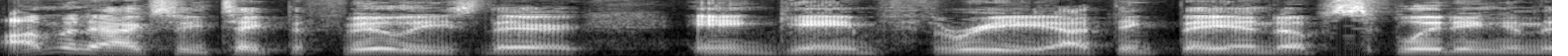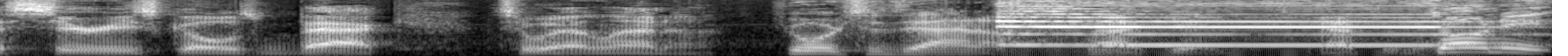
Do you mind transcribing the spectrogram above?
I'm going to actually take the Phillies there in Game Three. I think they end up splitting, and the series goes back to Atlanta. George Sedano back in. Tony,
